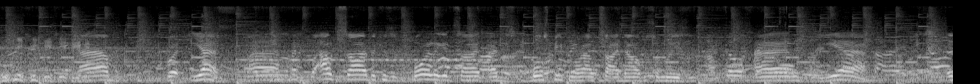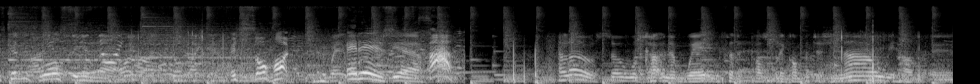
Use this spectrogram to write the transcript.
um, but yes, uh, we're outside because it's boiling inside and most people are outside now for some reason. And yeah, It's because it's roasting in there. It's so hot. it is, yeah. Ah! Hello, so we're kind of waiting for the cosplay competition now. We have uh,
